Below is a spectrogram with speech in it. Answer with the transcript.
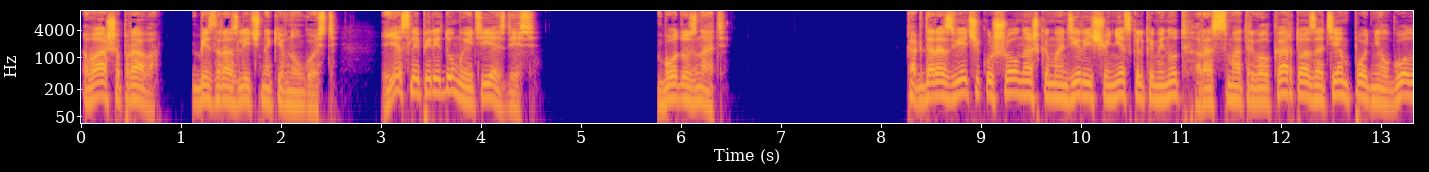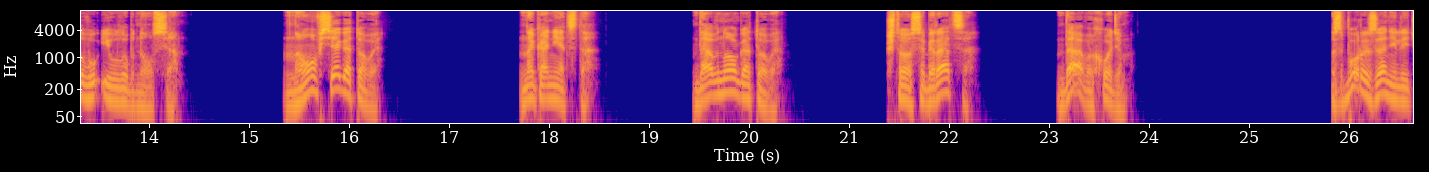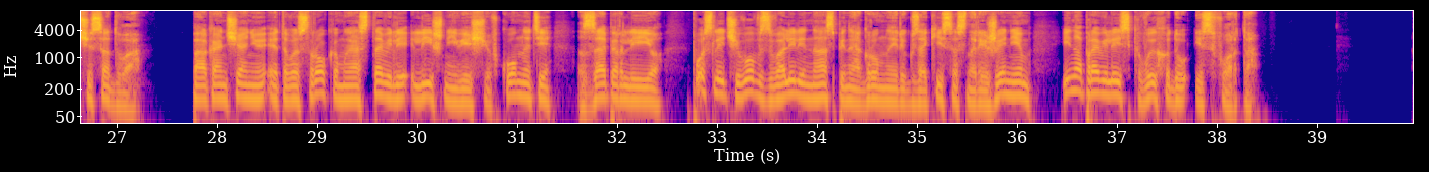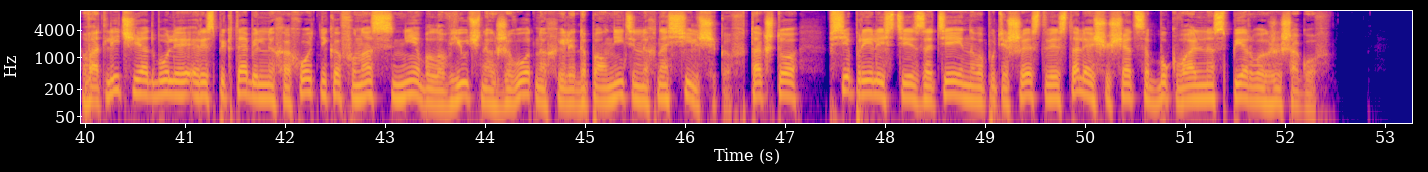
«Ваше право», – безразлично кивнул гость. «Если передумаете, я здесь». «Буду знать». Когда разведчик ушел, наш командир еще несколько минут рассматривал карту, а затем поднял голову и улыбнулся. «Ну, все готовы?» «Наконец-то!» «Давно готовы». «Что, собираться?» «Да, выходим». Сборы заняли часа два. По окончанию этого срока мы оставили лишние вещи в комнате, заперли ее, после чего взвалили на спины огромные рюкзаки со снаряжением и направились к выходу из форта. В отличие от более респектабельных охотников, у нас не было вьючных животных или дополнительных носильщиков, так что все прелести затеянного путешествия стали ощущаться буквально с первых же шагов.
